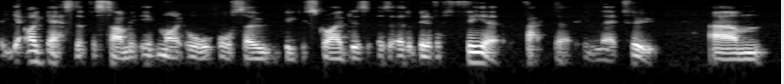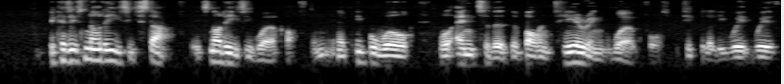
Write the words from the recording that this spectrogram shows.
yeah, I guess that for some it might all also be described as, as, a bit of a fear factor in there too, um, because it's not easy stuff. It's not easy work often. You know, people will will enter the, the volunteering workforce, particularly with, with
